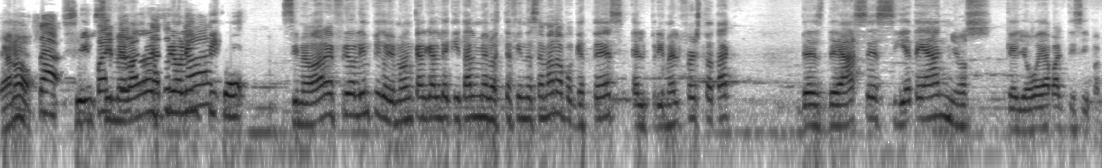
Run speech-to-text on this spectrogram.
Bueno, o sea, si, pues si, me va a dar el frío olímpico, si me va a dar el frío olímpico, yo me voy a encargar de quitármelo este fin de semana porque este es el primer First Attack desde hace siete años que yo voy a participar.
